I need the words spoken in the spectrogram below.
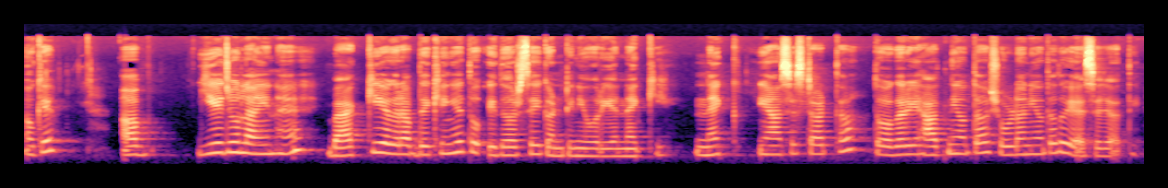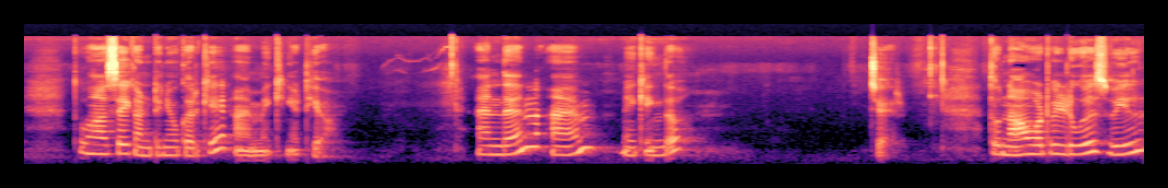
ओके? अब ये जो लाइन है, बैक की अगर आप देखेंगे तो इधर से ही कंटिन्यू हो रही है नेक की। नेक यहाँ से स्टार्ट था तो अगर ये हाथ नहीं होता शोल्डर नहीं होता तो ये ऐसे जाती। तो वहाँ से ही कंटिन्यू करके I am making it here then I am making the chair. तो now what we'll do is we'll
